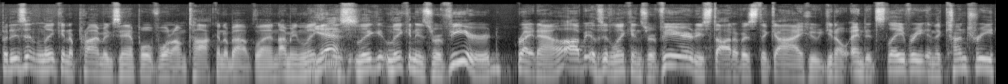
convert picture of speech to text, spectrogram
But isn't Lincoln a prime example of what I'm talking about, Glenn? I mean, Lincoln, yes. is, Lincoln, Lincoln is revered right now. Obviously, Lincoln's revered. He's thought of as the guy who you know ended slavery in the country.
